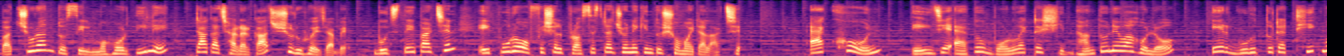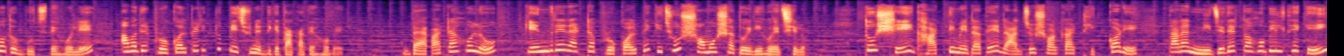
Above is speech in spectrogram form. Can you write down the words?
বা চূড়ান্ত সিল মোহর দিলে টাকা ছাড়ার কাজ শুরু হয়ে যাবে। বুঝতেই পারছেন? এই পুরো অফিসিয়াল প্রসেসটার জন্য কিন্তু সময়টা লাগছে। এখন এই যে এত বড় একটা সিদ্ধান্ত নেওয়া হলো এর গুরুত্বটা ঠিকমতো বুঝতে হলে আমাদের প্রকল্পের একটু পেছনের দিকে তাকাতে হবে। ব্যাপারটা হলো, কেন্দ্রের একটা প্রকল্পে কিছু সমস্যা তৈরি হয়েছিল। তো সেই ঘাটতি মেটাতে রাজ্য সরকার ঠিক করে, তারা নিজেদের তহবিল থেকেই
